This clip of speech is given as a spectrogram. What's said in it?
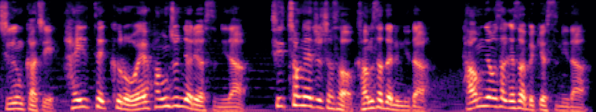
지금까지 하이테크로의 황준열이었습니다. 시청해주셔서 감사드립니다. 다음 영상에서 뵙겠습니다.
